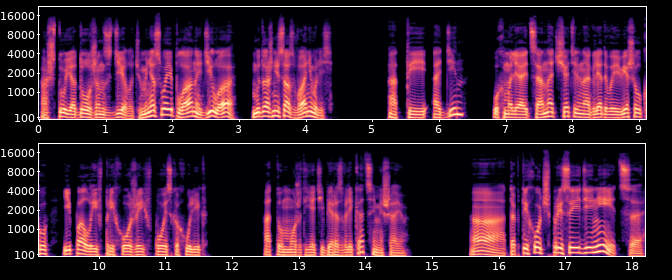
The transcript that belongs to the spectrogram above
«А что я должен сделать? У меня свои планы, дела. Мы даже не созванивались». «А ты один?» Ухмыляется она, тщательно оглядывая вешалку и полы в прихожей в поисках улик. «А то, может, я тебе развлекаться мешаю?» «А, так ты хочешь присоединиться?»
